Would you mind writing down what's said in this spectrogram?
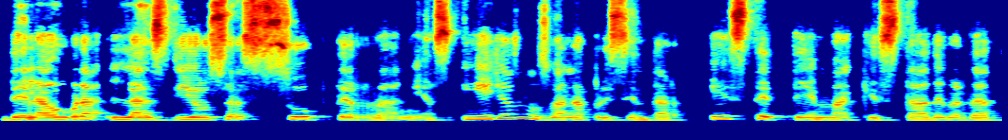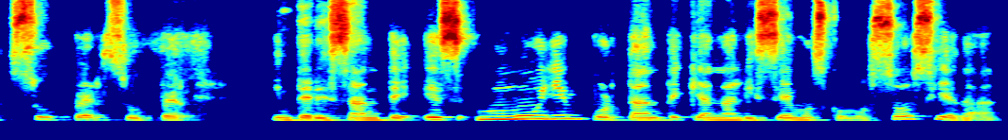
de la obra Las Diosas Subterráneas. Y ellas nos van a presentar este tema que está de verdad súper, súper interesante. Es muy importante que analicemos como sociedad.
